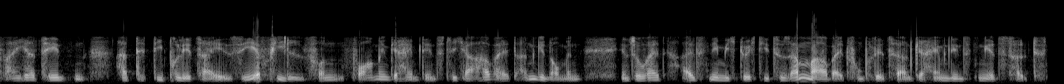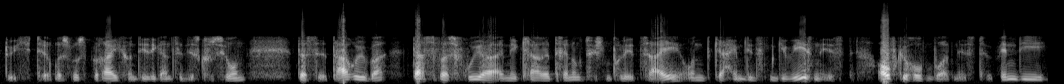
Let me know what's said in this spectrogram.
zwei Jahrzehnten hat die Polizei sehr viel von Formen geheimdienstlicher Arbeit angenommen, insoweit als nämlich durch die Zusammenarbeit von Polizei und Geheimdiensten jetzt halt durch Terrorismusbereich und diese ganze Diskussion, dass darüber das, was früher eine klare Trennung zwischen Polizei und Geheimdiensten gewesen ist, aufgehoben worden ist. Wenn die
